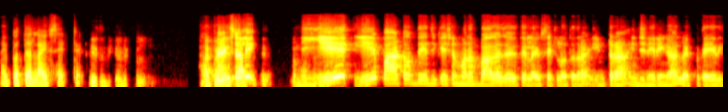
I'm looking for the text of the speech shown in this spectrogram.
అయిపోతుంది life set is beautiful happy Actually, a a part of the education మనం బాగా చదివితే లైఫ్ సెటిల్ అవుతుందా ఇంటరా ఇంజనీరింగా లేకపోతే ఏది?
